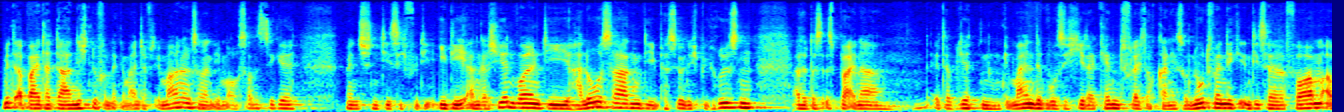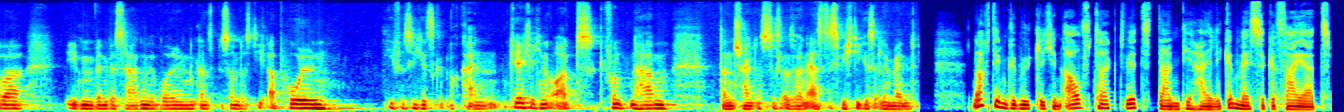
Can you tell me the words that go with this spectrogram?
Mitarbeiter da, nicht nur von der Gemeinschaft Emanuel, sondern eben auch sonstige Menschen, die sich für die Idee engagieren wollen, die Hallo sagen, die persönlich begrüßen. Also das ist bei einer etablierten Gemeinde, wo sich jeder kennt, vielleicht auch gar nicht so notwendig in dieser Form. Aber eben, wenn wir sagen, wir wollen ganz besonders die abholen, die für sich jetzt noch keinen kirchlichen Ort gefunden haben, dann scheint uns das also ein erstes wichtiges Element. Nach dem gemütlichen Auftakt wird dann die heilige Messe gefeiert.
